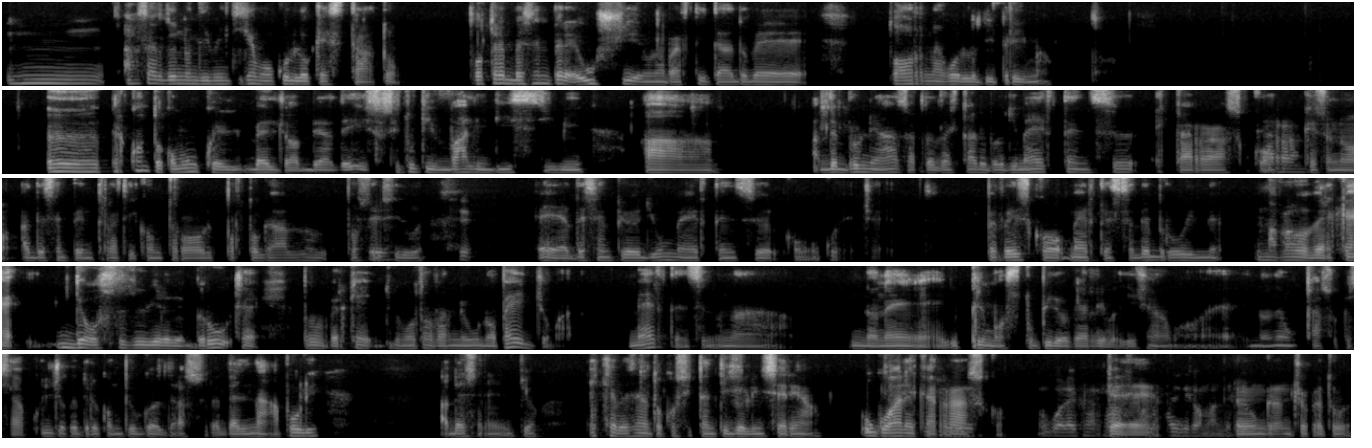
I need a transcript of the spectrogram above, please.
mh, Hazard non dimentichiamo quello che è stato. Potrebbe sempre uscire una partita dove torna quello di prima. Eh, per quanto comunque il Belgio abbia dei sostituti validissimi a, a De Bruyne Hazard del calibro di Mertens e Carrasco, Carrasco. che sono ad esempio entrati contro il Portogallo, al posto di Sì. due sì. e ad esempio di un Mertens comunque cioè, preferisco Mertens a De Bruyne ma proprio perché devo sostituire De Bruyne cioè proprio perché dobbiamo trovarne uno peggio ma Mertens non, ha- non è il primo stupido che arriva diciamo e non è un caso che sia il giocatore con più gol della storia del Napoli ad esempio e che abbia segnato così tanti gol in Serie A uguale Carrasco Uguale Carrasco, Che- è un gran giocatore.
